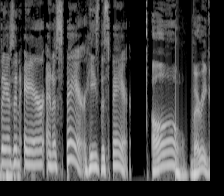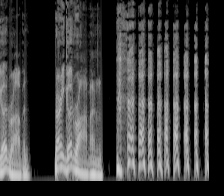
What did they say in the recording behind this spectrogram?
there's an heir and a spare. He's the spare. Oh, very good, Robin. Very good, Robin.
